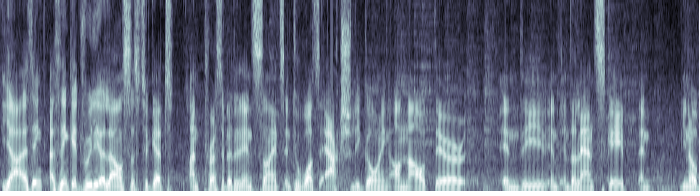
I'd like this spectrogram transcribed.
yeah, I think I think it really allows us to get unprecedented insights into what's actually going on out there in the in, in, the landscape. And you know,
